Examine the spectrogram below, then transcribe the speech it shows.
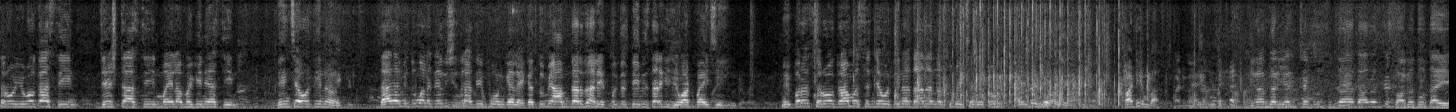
सर्व युवक असतील ज्येष्ठ असतील महिला भगिनी असतील त्यांच्या वतीनं. दादा मी तुम्हाला त्या दिवशीच रात्री फोन केलाय का? तुम्ही आमदार झालेत फक्त तेवीस तारखेची वाट पाहायची. मी परत सर्व ग्रामस्थांच्या वतीनं दादांना शुभेच्छा देतो आणि धन्यवाद. पाठिंबा. इनामदार यांच्याकडून सुद्धा दादांचं स्वागत होत आहे.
